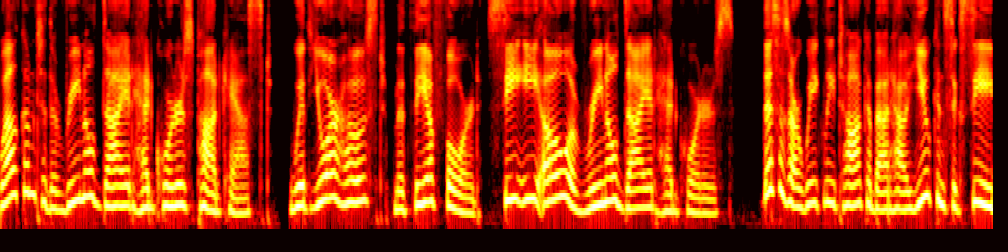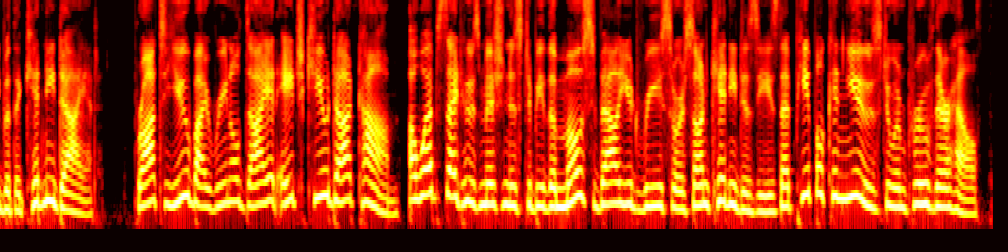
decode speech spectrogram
Welcome to the Renal Diet Headquarters podcast with your host, Mathea Ford, CEO of Renal Diet Headquarters. This is our weekly talk about how you can succeed with a kidney diet. Brought to you by RenalDietHQ.com, a website whose mission is to be the most valued resource on kidney disease that people can use to improve their health.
